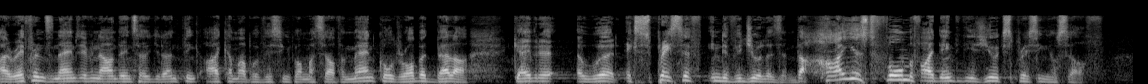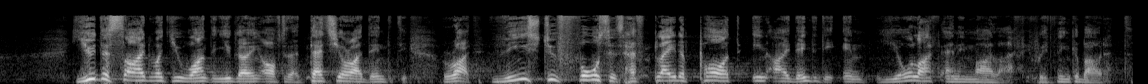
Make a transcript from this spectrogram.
I reference names every now and then so you don't think I come up with this thing by myself. A man called Robert Bellah gave it a, a word expressive individualism. The highest form of identity is you expressing yourself. You decide what you want and you're going after that. That's your identity. Right. These two forces have played a part in identity in your life and in my life, if we think about it.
